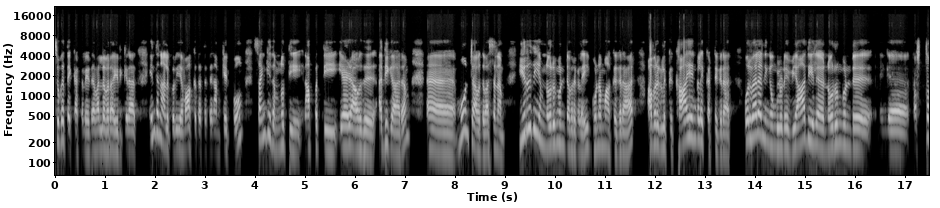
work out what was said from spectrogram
சுகத்தை கட்டளையிட வல்லவராக இருக்கிறார். இந்த நாளுக்குரிய வாக்குத்தத்தத்தை நாம் கேட்போம். சங்கீதம் நூத்தி நாற்பத்தி ஏழாவது அதிகாரம் மூன்றாவது வசனம் இருதயம் நொறுங்குண்டவர்களை குணமாக்குகிறார் அவர்களுக்கு காயங்களை கட்டுகிறார். ஒருவேளை நீங்க உங்களுடைய வியாதியில நொறுங்குண்டு நீங்க கஷ்ட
